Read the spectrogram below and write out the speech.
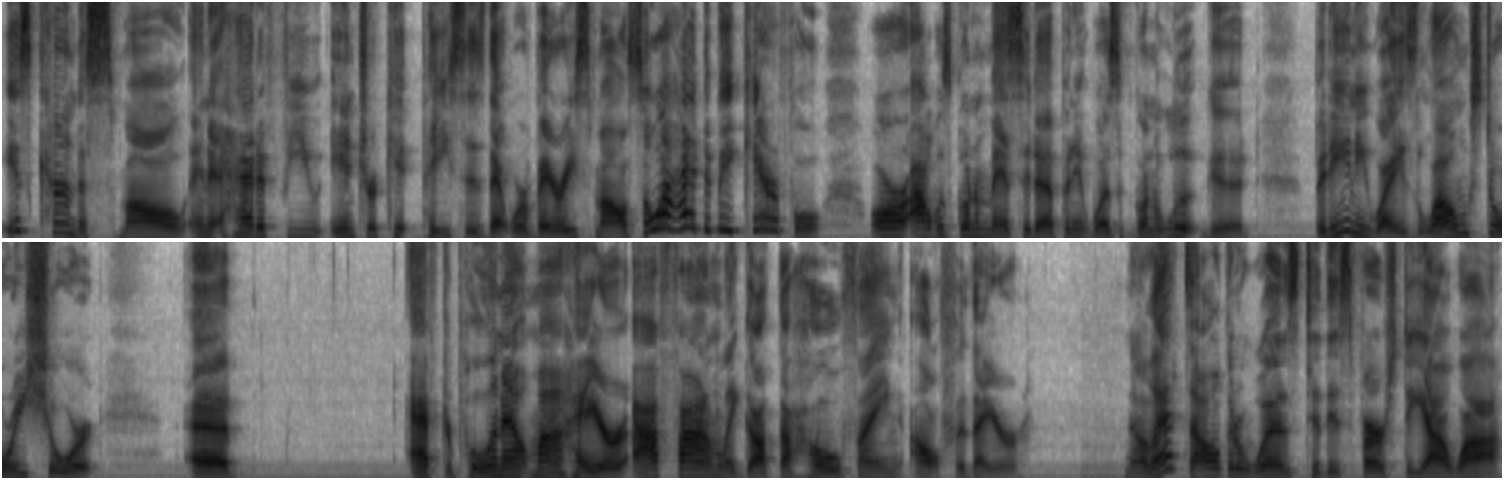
is kind of small and it had a few intricate pieces that were very small. So I had to be careful or I was going to mess it up and it wasn't going to look good. But anyways, long story short, uh, after pulling out my hair, I finally got the whole thing off of there. Now that's all there was to this first DIY.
